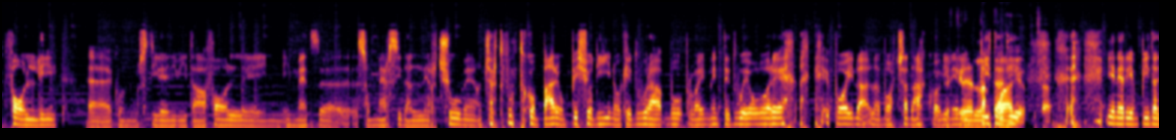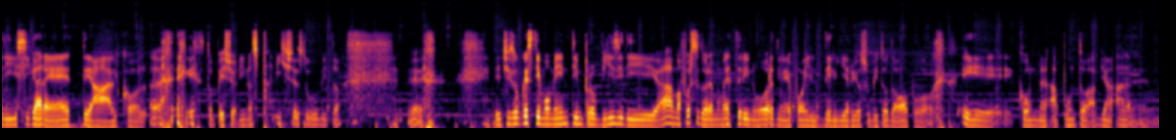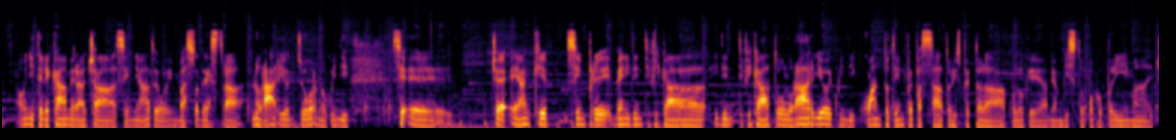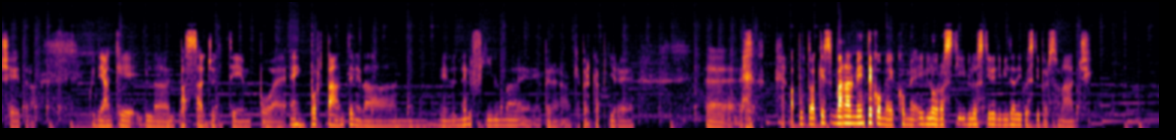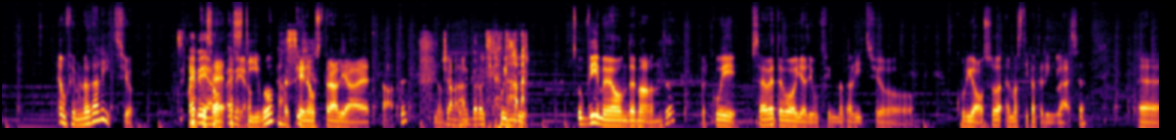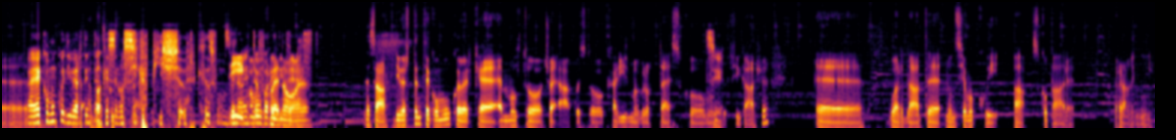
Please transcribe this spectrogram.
folli, eh, con uno stile di vita folle, in, in mezzo eh, sommersi dall'erciume. A un certo punto compare un pesciolino che dura boh, probabilmente due ore e poi la, la boccia d'acqua viene riempita, di, esatto. viene riempita di sigarette, alcol e questo pesciolino sparisce subito. Eh, e ci sono questi momenti improvvisi di ah ma forse dovremmo mettere in ordine e poi il delirio subito dopo. E con appunto abbia, ogni telecamera ci ha segnato in basso a destra l'orario il giorno quindi se, eh, cioè è anche sempre ben identifica- identificato l'orario e quindi quanto tempo è passato rispetto a quello che abbiamo visto poco prima eccetera quindi anche il, il passaggio di tempo è, è importante nella, nel, nel, film per, anche per capire eh, appunto anche banalmente come, come il loro sti- lo stile di vita di questi personaggi. È un film natalizio. È vero, è, estivo, vero. perché sì. in Australia è estate. C'è un albero di Natale. Quindi su Vimeo on demand, per cui se avete voglia di un film natalizio curioso e masticate l'inglese, eh, è comunque divertente anche se non si capisce perché sono sì, veramente fuori di no, testa. È... Esatto, divertente comunque perché è molto, cioè ha questo carisma grottesco molto sì. efficace. Eh, guardate, non siamo qui a scopare ragni.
